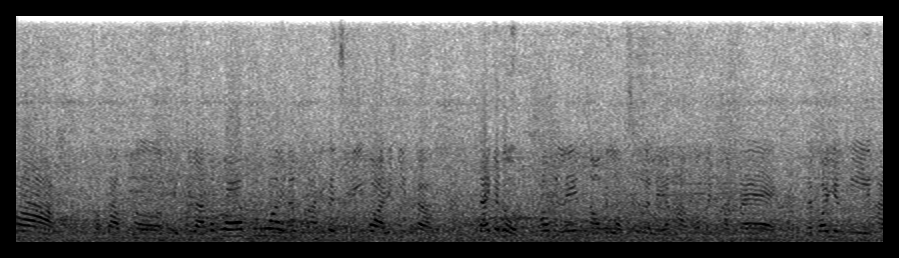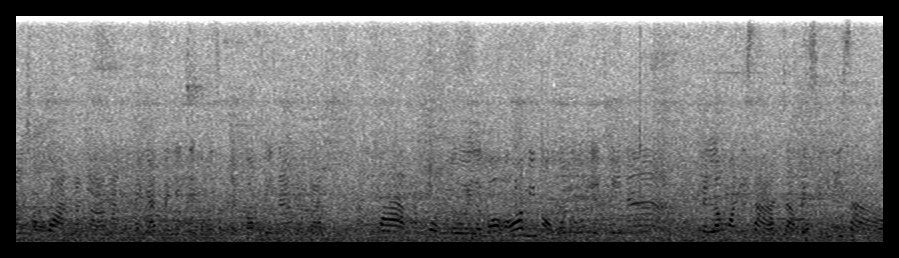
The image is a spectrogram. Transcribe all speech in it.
ฝากสำหรับเอ่อเข็มจีราต้องรอดด้วยนะคะที่เป็นซีรีส์วายที่กินแบบได้กระโดดเข้ามาเล่นเนาะเป็นรับเชิญเลยอะค่ะก็เป็นครั้งแรก แล้วก็ยังมีทางช่องวันนะคะทางทายาทหมายเลขเจ็ดกำลังจะเปิดกล้องปีหน้าเหมือนกันฝากทั้งหมดเลยแล้วก็อ๋อมีของโมโนอีกปีหน้า เป็นละครอีสานจากเป็นซีรีส์อีสาน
